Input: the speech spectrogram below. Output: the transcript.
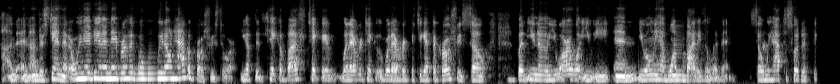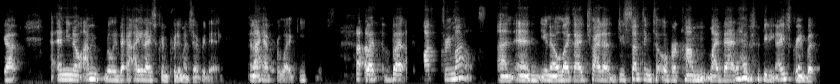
and understand that. Or we may be in a neighborhood where we don't have a grocery store. You have to take a bus, take a whatever, take a whatever to get the groceries. So, but you know, you are what you eat, and you only have one body to live in. So we have to sort of figure out. And you know, I'm really bad. I eat ice cream pretty much every day, and I uh-huh. have for like years. Uh-oh. But but I walk three miles, and and you know, like I try to do something to overcome my bad habit of eating ice cream. But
